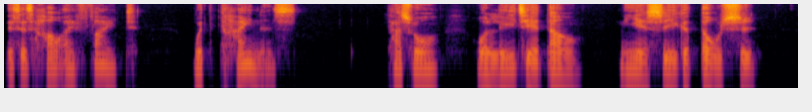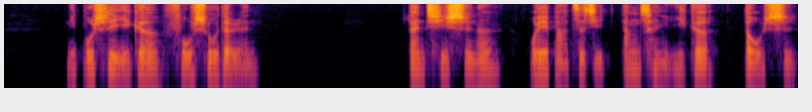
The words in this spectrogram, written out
This is how I fight with kindness.” 他说：“我理解到你也是一个斗士，你不是一个服输的人。”但其实呢，我也把自己当成一个斗士，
